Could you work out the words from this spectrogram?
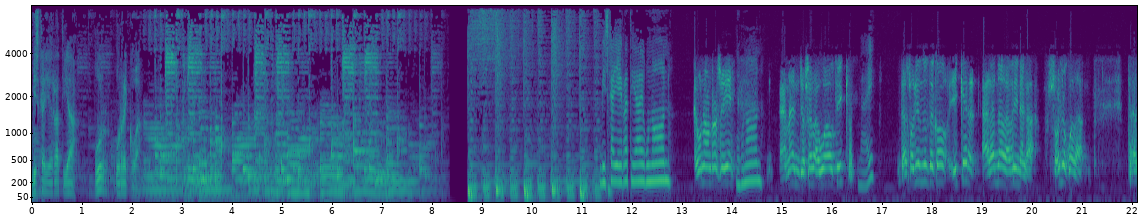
Bizkai erratia, ur urrekoa. Bizkaia irratia, egunon. Egunon, Rosi. Egunon. Hemen Joseba Uautik. Bai. Da zorion duteko Iker Arana Larrinaga. Soilokoa da. Eta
